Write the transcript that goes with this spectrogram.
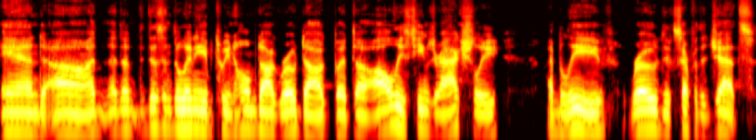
And uh, it doesn't delineate between home dog, road dog, but uh, all these teams are actually, I believe, road except for the Jets.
